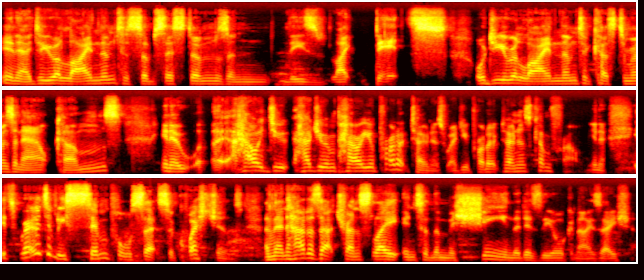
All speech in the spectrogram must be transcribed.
You know do you align them to subsystems and these like bits or do you align them to customers and outcomes? You know uh, how do you how do you empower your product owners? Where do your product owners come from? You know it's relatively simple sets of questions. And then how does that translate into the machine that is the organization?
